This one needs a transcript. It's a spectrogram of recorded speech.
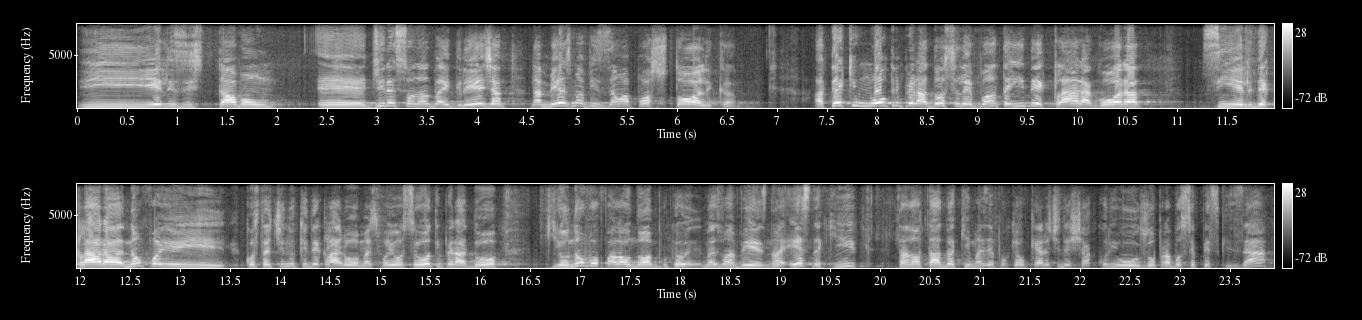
e eles estavam é, direcionando a igreja na mesma visão apostólica. Até que um outro imperador se levanta e declara agora Sim, ele declara, não foi Constantino que declarou, mas foi o seu outro imperador, que eu não vou falar o nome, porque, eu, mais uma vez, não é, esse daqui está anotado aqui, mas é porque eu quero te deixar curioso, ou para você pesquisar,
